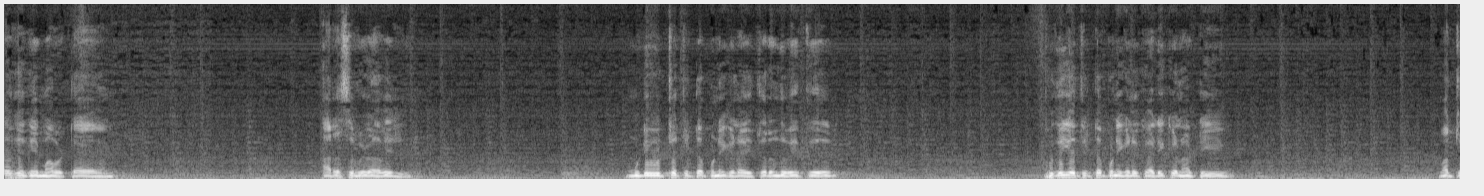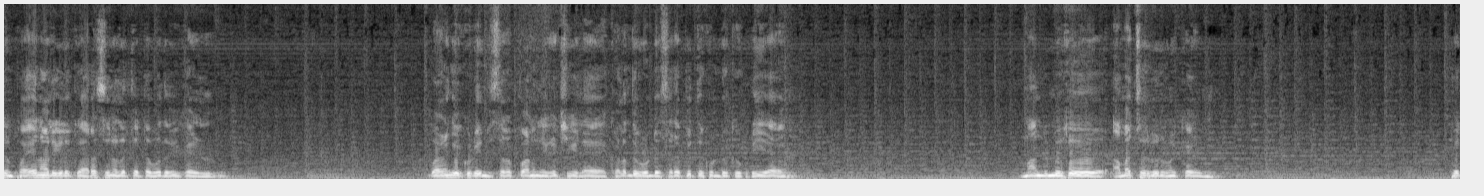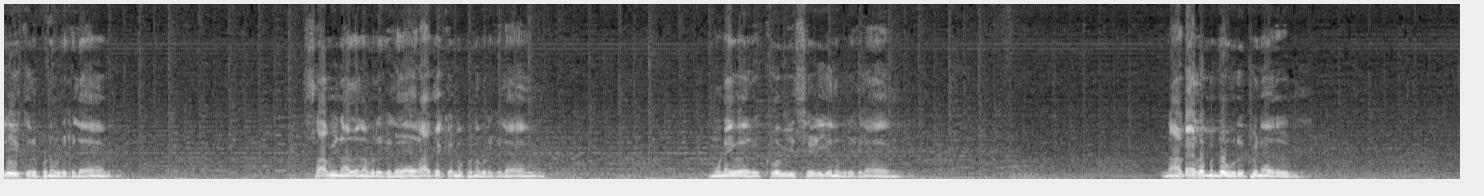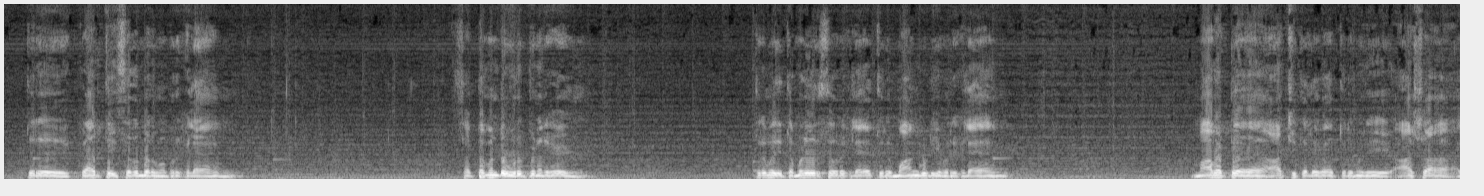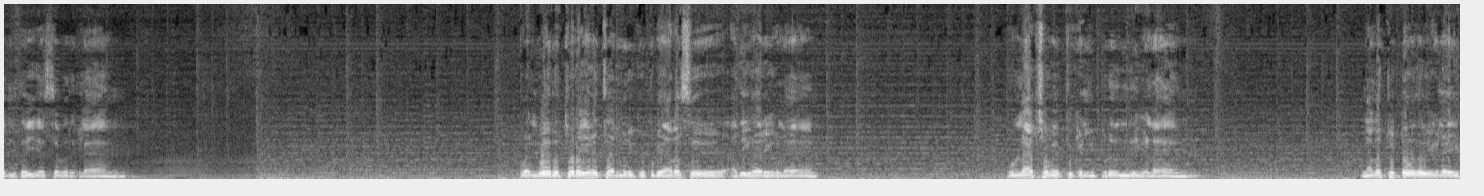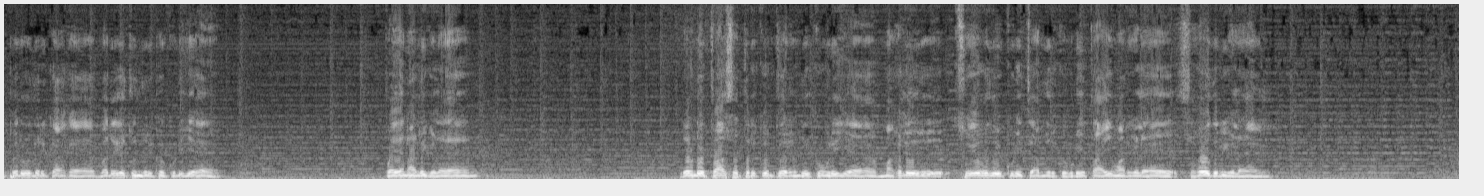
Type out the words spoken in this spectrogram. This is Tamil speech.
சிவகங்கை மாவட்ட அரசு விழாவில் முடிவுற்ற திட்டப்பணிகளை திறந்து வைத்து புதிய திட்டப்பணிகளுக்கு அடிக்கல் நாட்டி மற்றும் பயனாளிகளுக்கு அரசு நலத்திட்ட உதவிகள் வழங்கக்கூடிய இந்த சிறப்பான நிகழ்ச்சியில் கலந்து கொண்டு சிறப்பித்துக் கொண்டிருக்கக்கூடிய மாண்புமிகு அமைச்சர் பெருமக்கள் பெரிய கருப்பன் அவர்களே சாமிநாதன் அவர்களே ராஜக்கண்ணப்பன் அவர்களே முனைவர் கோவி செழியன் அவர்களே நாடாளுமன்ற உறுப்பினர் திரு கார்த்தை சிதம்பரம் அவர்களே சட்டமன்ற உறுப்பினர்கள் திருமதி தமிழரசு அவர்களே திரு மாங்குடி அவர்களே மாவட்ட ஆட்சித்தலைவர் திருமதி ஆஷா அஜித் ஐஎஸ் பல்வேறு துறைகளை சார்ந்திருக்கக்கூடிய அரசு அதிகாரிகளை உள்ளாட்சி அமைப்புகளின் பிரதிநிதிகளை நலத்திட்ட உதவிகளை பெறுவதற்காக வருகை தந்திருக்கக்கூடிய பயனாளிகளை என்னுடைய பாசத்திற்கும் பிறந்திருக்கும் உரிய மகளிர் சுய உதவிக்குழு சார்ந்திருக்கக்கூடிய தாய்மார்களே சகோதரிகளே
